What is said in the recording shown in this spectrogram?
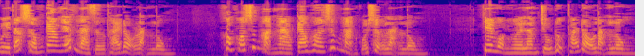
Quy tắc sống cao nhất là giữ thái độ lạnh lùng. Không có sức mạnh nào cao hơn sức mạnh của sự lạnh lùng. Khi một người làm chủ được thái độ lạnh lùng,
